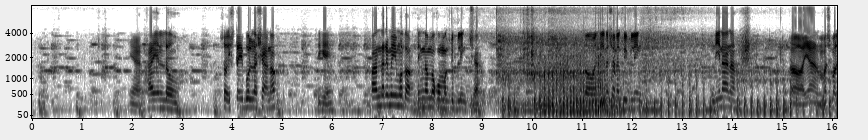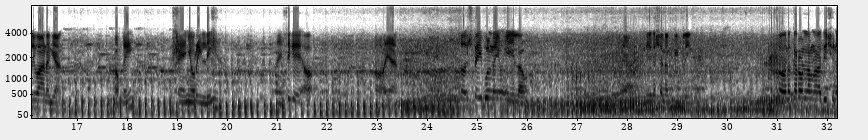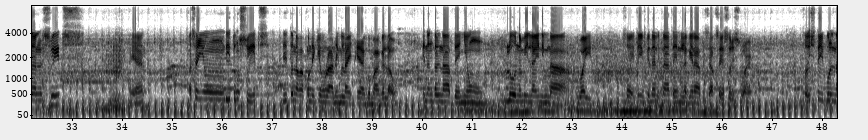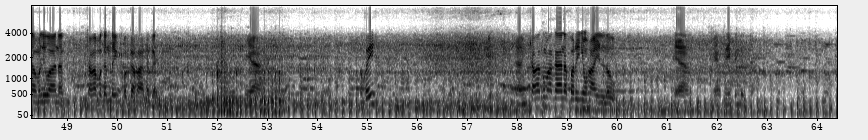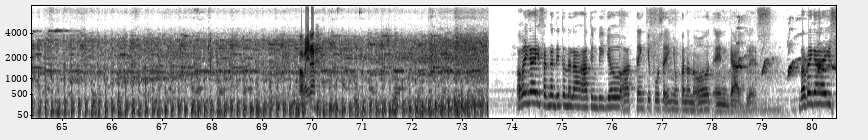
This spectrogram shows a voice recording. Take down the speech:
Ayan. High and low. So, stable na siya, no? Sige. Panda rin mo yung motor. Tingnan mo kung magbi-blink siya. So, hindi na siya nagbi-blink. Hindi na, no? Oh, ayan. Mas maliwanag yan. Okay. Ayan yung relay. Ay, sige. Oh. Oh, ayan. So, stable na yung ilaw. Ayan. Hindi na siya nagbi-blink. So, nagkaroon lang ng additional switch. Ayan. Kasi yung ditong switch, dito nakakonect yung running light kaya gumagalaw. Tinanggal natin yung blue na may lining na white. So, ito yung pinalit natin, nilagay natin sa accessories wire. So, stable na, maliwanag. Tsaka maganda yung pagkakalagay. Ayan. Okay? Ayan. Tsaka gumagana pa rin yung high and low. Ayan. Ayan, pinipindot na. Okay na. Okay guys, hanggang dito na lang ang ating video at thank you po sa inyong panonood and God bless. Bye bye guys!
